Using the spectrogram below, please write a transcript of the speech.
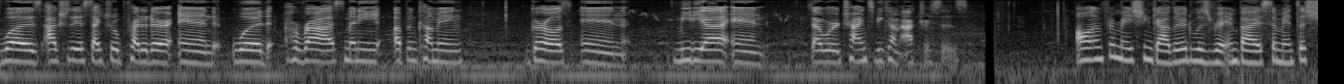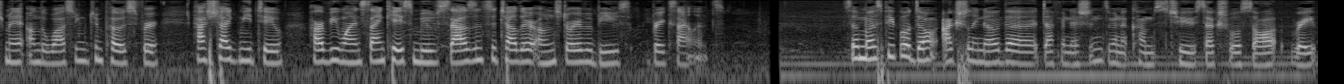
was actually a sexual predator and would harass many up and coming girls in media and that were trying to become actresses. All information gathered was written by Samantha Schmidt on the Washington Post for hashtag MeToo. Harvey Weinstein case moves thousands to tell their own story of abuse, break silence. So, most people don't actually know the definitions when it comes to sexual assault, rape,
